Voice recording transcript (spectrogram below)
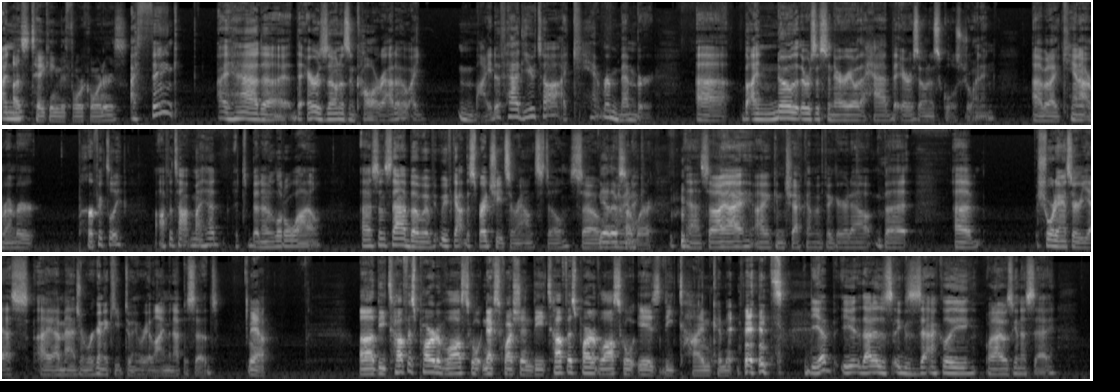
kn- us taking the four corners. I think I had uh, the Arizonas and Colorado. I might have had Utah. I can't remember, uh, but I know that there was a scenario that had the Arizona schools joining, uh, but I cannot remember perfectly off the top of my head. It's been a little while uh, since that, but we've, we've got the spreadsheets around still. So yeah, they're I mean, somewhere. I, yeah, so I, I, I can check them and figure it out. But uh, short answer, yes. I imagine we're going to keep doing realignment episodes. Yeah. Uh, the toughest part of law school. Next question. The toughest part of law school is the time commitment. yep, that is exactly what I was gonna say.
